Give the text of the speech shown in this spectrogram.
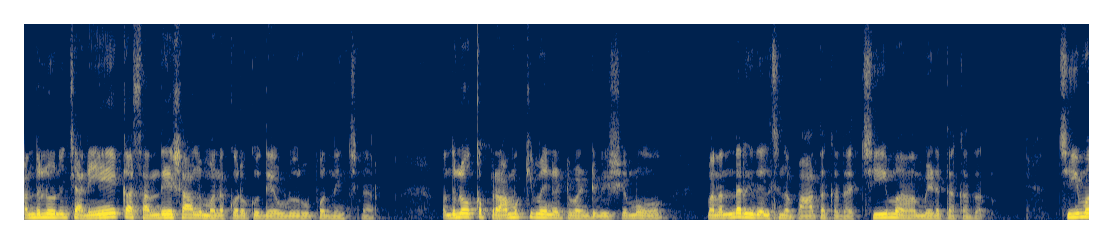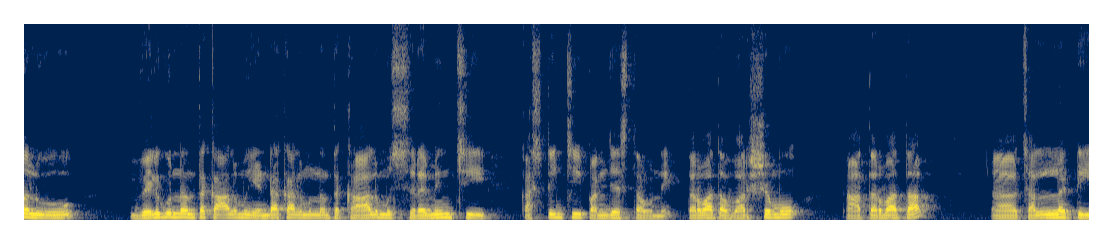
అందులో నుంచి అనేక సందేశాలు మన కొరకు దేవుడు రూపొందించినారు. అందులో ఒక ప్రాముఖ్యమైనటువంటి విషయము మనందరికీ తెలిసిన పాత కథ చీమ మిడత కథ. చీమలు వెలుగున్నంత కాలము ఎండాకాలం ఉన్నంత కాలము శ్రమించి కష్టించి పనిచేస్తూ ఉన్నాయి. తర్వాత వర్షము ఆ తర్వాత చల్లటి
